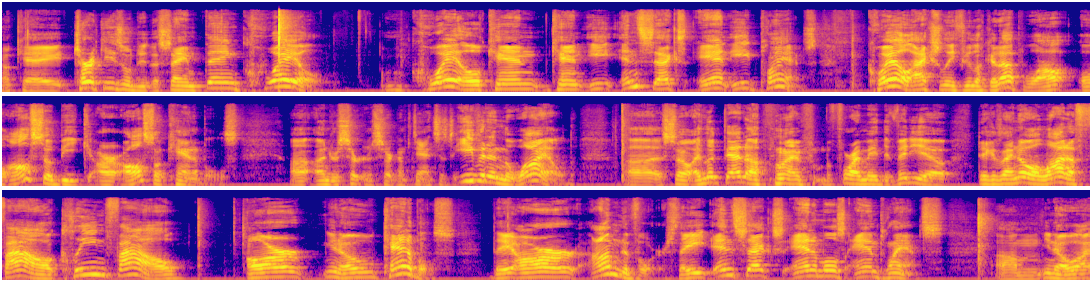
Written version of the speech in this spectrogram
Okay, turkeys will do the same thing. Quail, quail can can eat insects and eat plants. Quail, actually, if you look it up, will, will also be are also cannibals uh, under certain circumstances, even in the wild. Uh, so I looked that up I, before I made the video because I know a lot of fowl, clean fowl, are you know cannibals. They are omnivores. They eat insects, animals, and plants. Um, you know,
